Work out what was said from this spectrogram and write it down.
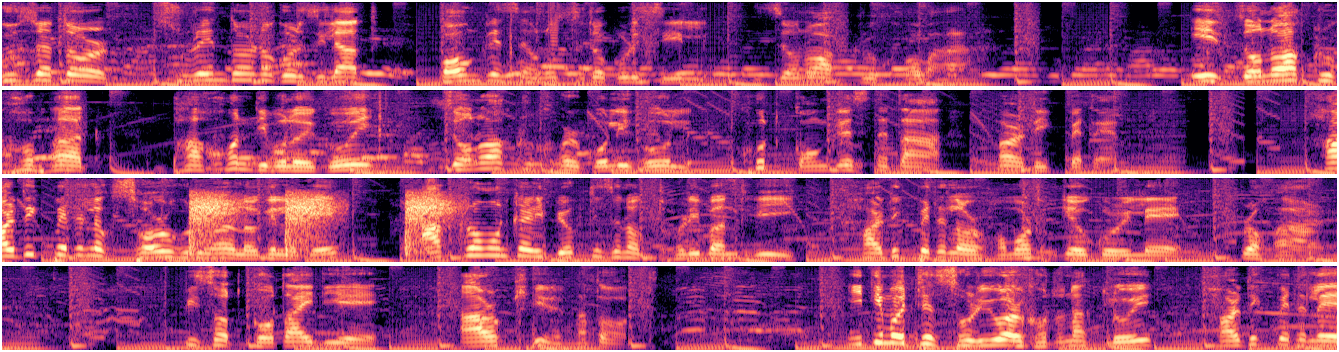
গুজৰাটৰ সুৰেন্দ্ৰনগৰ জিলাত কংগ্ৰেছে অনুষ্ঠিত কৰিছিল জন আক্ৰোশ সভা। এই জন আক্ৰোশ সভাত ভাষণ দিবলৈ গৈ জন আক্ৰোশৰ বলি হ'ল খুদ কংগ্ৰেছ নেতা হাৰ্দিক পেটেল। হাৰ্দিক পেটেলক চৰ সোধোৱাৰ লগে লগে আক্ৰমণকাৰী ব্যক্তিজনক ধৰি বান্ধি হাৰ্দিক পেটেলৰ সমৰ্থকেও কৰিলে প্ৰহাৰ। পিছত গতাই দিয়ে আৰক্ষীৰ হাতত। ইতিমধ্যে চৰিওৱাৰ ঘটনাক লৈ হাৰ্দিক পেটেলে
